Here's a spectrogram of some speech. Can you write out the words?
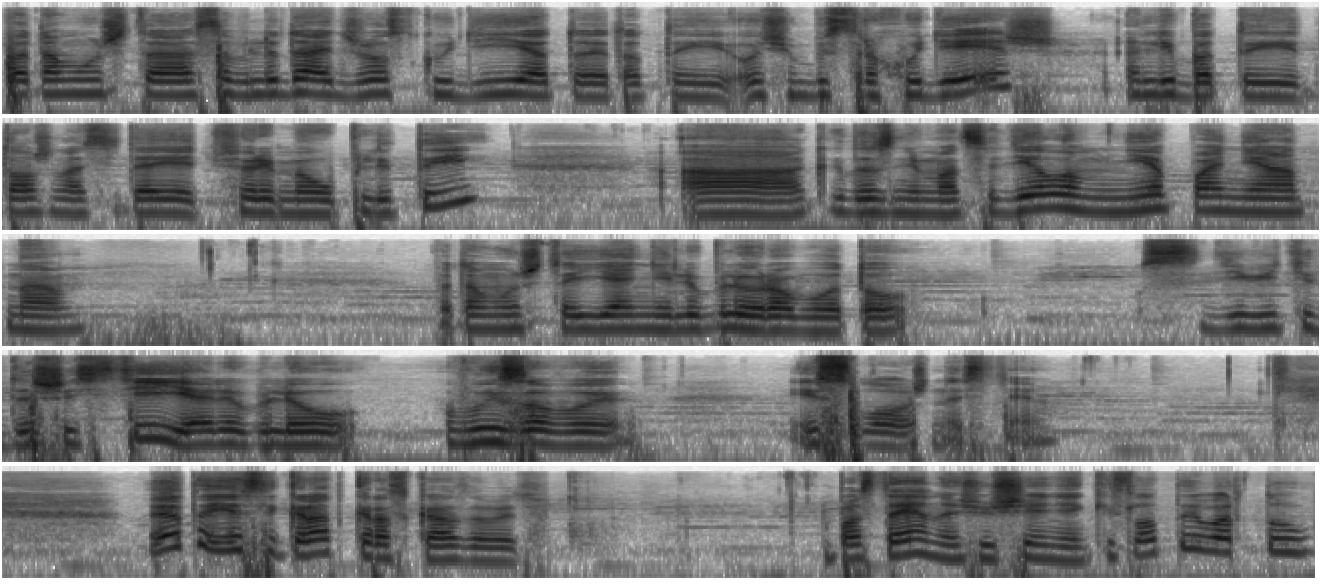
Потому что соблюдать жесткую диету, это ты очень быстро худеешь, либо ты должна сидеть все время у плиты, а когда заниматься делом, непонятно. Потому что я не люблю работу с 9 до 6, я люблю вызовы и сложности. Это если кратко рассказывать. Постоянное ощущение кислоты во рту,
